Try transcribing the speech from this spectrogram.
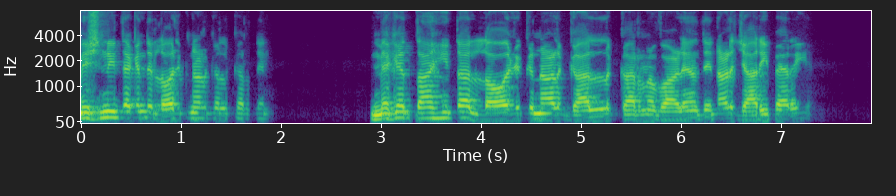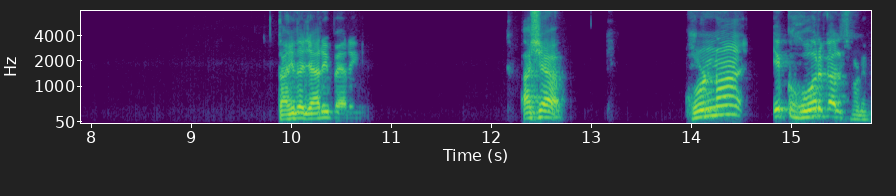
ਮਿਸ਼ਨਰੀ ਤਾਂ ਕਹਿੰਦੇ ਲੌਜਿਕ ਨਾਲ ਗੱਲ ਕਰਦੇ ਨੇ। ਮੈਂ ਕਿਹਾ, ਤਾਂ ਹੀ ਤਾਂ ਲੌਜਿਕ ਨਾਲ ਗੱਲ ਕਰਨ ਵਾਲਿਆਂ ਦੇ ਨਾਲ ਜਾਰੀ ਪੈ ਰਹੀ ਹੈ। ਤਾਂ ਹੀ ਤਾਂ ਜਾਰੀ ਪੈ ਰਹੀ ਹੈ। ਅੱਛਾ, ਹੁਣ ਨਾ ਇੱਕ ਹੋਰ ਗੱਲ ਸੁਣਿਓ।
